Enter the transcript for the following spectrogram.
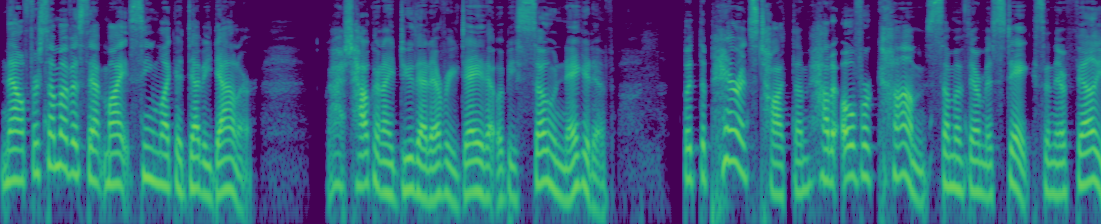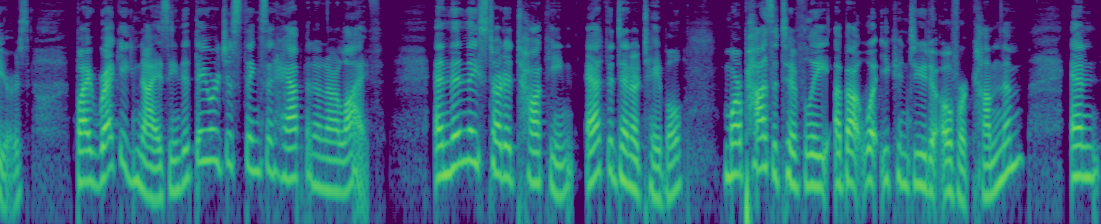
Now, for some of us, that might seem like a Debbie Downer gosh, how can I do that every day? That would be so negative. But the parents taught them how to overcome some of their mistakes and their failures by recognizing that they were just things that happen in our life. And then they started talking at the dinner table more positively about what you can do to overcome them and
